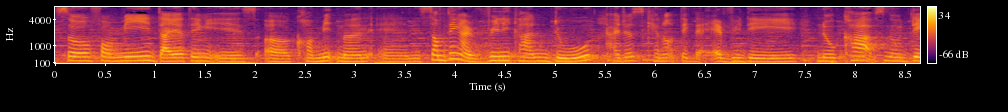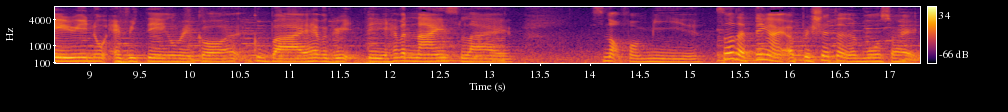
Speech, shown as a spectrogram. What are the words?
So for me, dieting is a commitment and something I really can't do. I just cannot take that every day. No carbs, no dairy, no everything. Oh my god. Goodbye. Have a great day. Have a nice life. It's not for me. So the thing I appreciated the most, right,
